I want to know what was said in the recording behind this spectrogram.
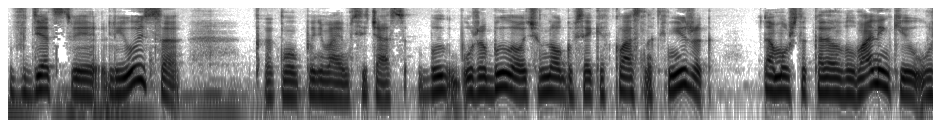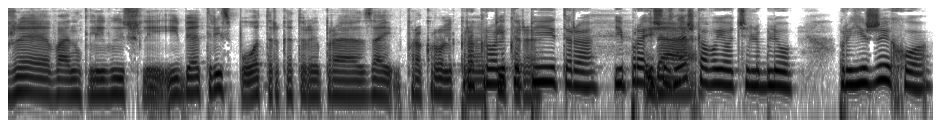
в детстве Льюиса, как мы понимаем сейчас, был, уже было очень много всяких классных книжек, потому что когда он был маленький, уже в Англии вышли и Беатрис Поттер, которая про, зай... про кролика Про кролика Питера. Питера. И про... Да. Еще знаешь, кого я очень люблю? Про ежиху.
